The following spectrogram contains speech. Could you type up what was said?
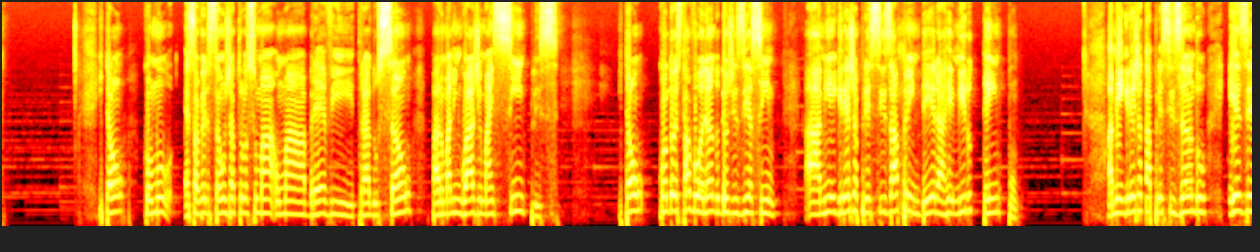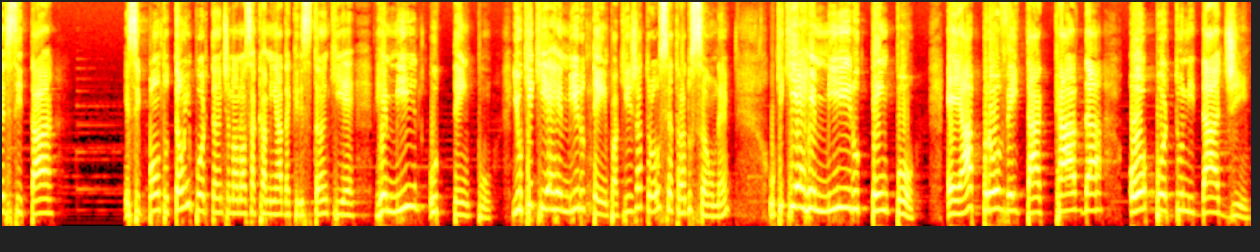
Então, como essa versão já trouxe uma, uma breve tradução para uma linguagem mais simples. Então, quando eu estava orando, Deus dizia assim: a minha igreja precisa aprender a remir o tempo. A minha igreja está precisando exercitar esse ponto tão importante na nossa caminhada cristã, que é remir o tempo. E o que, que é remir o tempo? Aqui já trouxe a tradução, né? O que, que é remir o tempo? É aproveitar cada oportunidade.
